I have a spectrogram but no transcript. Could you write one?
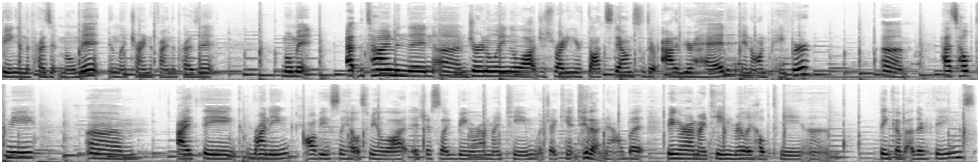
being in the present moment and like trying to find the present moment at the time and then um, journaling a lot just writing your thoughts down so they're out of your head and on paper. Um, has helped me. Um, i think running obviously helps me a lot. It's just like being around my team which i can't do that now but being around my team really helped me um, think of other things.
